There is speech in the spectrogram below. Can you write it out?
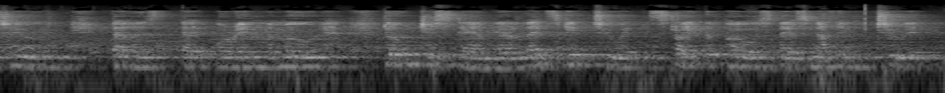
attitude. Fellas that were in the mood, don't just stand there, let's get to it. Strike the pose, there's nothing to it.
